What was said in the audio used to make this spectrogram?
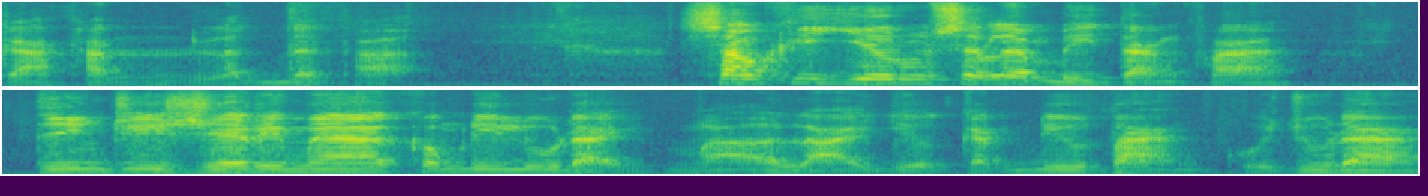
cả thành lẫn đền thờ. Sau khi Jerusalem bị tàn phá, tiên tri Jeremiah không đi lưu đày mà ở lại giữa cảnh điêu tàn của Judah.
